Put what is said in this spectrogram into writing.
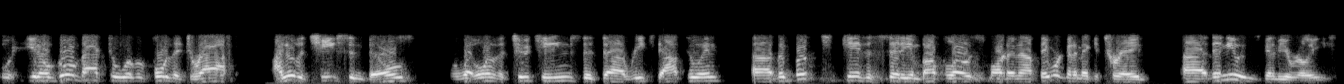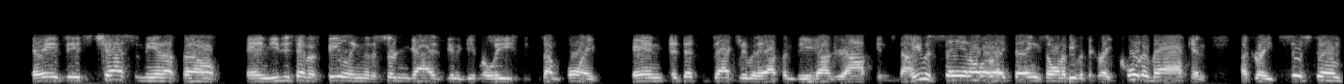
you know, going back to before the draft, I know the Chiefs and Bills were one of the two teams that uh, reached out to him. Uh, but both Kansas City and Buffalo smart enough; they weren't going to make a trade uh, they knew it was going to be a released. It's, it's chess in the NFL, and you just have a feeling that a certain guy is going to get released at some point. And that's exactly what happened to DeAndre Hopkins. Now, he was saying all the right things. I want to be with a great quarterback and a great system.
